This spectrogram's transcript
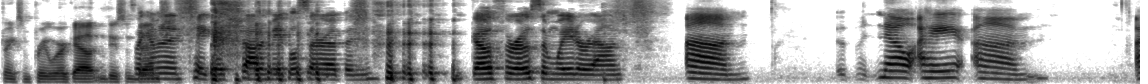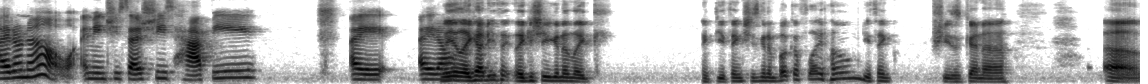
drink some pre-workout and do some It's like I'm gonna take a shot of maple syrup and go throw some weight around. Um no, I um I don't know. I mean, she says she's happy. I I don't I mean, like how do you think like is she gonna like like do you think she's gonna book a flight home do you think she's gonna uh,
